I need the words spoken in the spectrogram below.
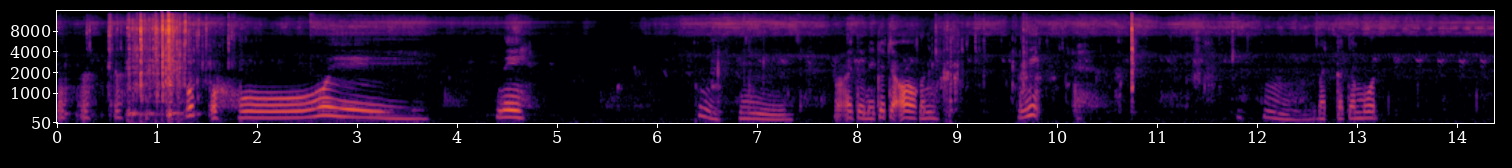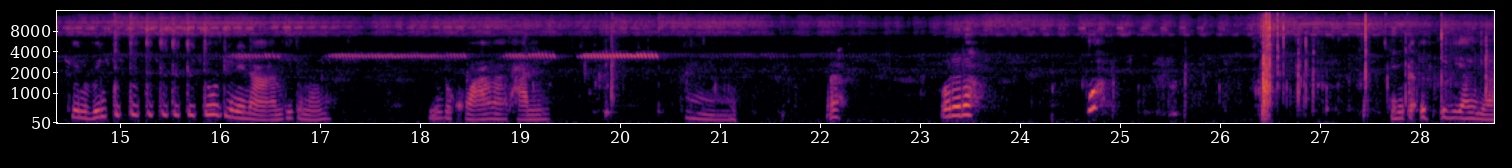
อะอะอะปุ๊บโอ้โหนี่อื้อหือเอาไอตัวนี้ก็จะออกกันนี่นี่อื้อหือแบตก็จะหมดเห็นวิ่งตุ๊ดตุ๊ดตุ๊ดตุ๊ดตุ๊ดตุ๊ดอยู่ในน้ำที่ตรงนั้น นี่ก็คว้ามาทันอืมอะโอ้เดี๋ยวเดี๋ยวโอ้อันนี้ก็อึกอึกอย่างเดียว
